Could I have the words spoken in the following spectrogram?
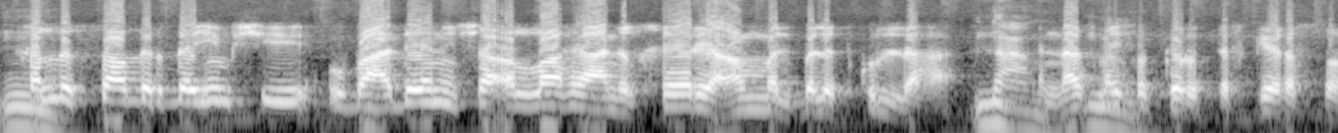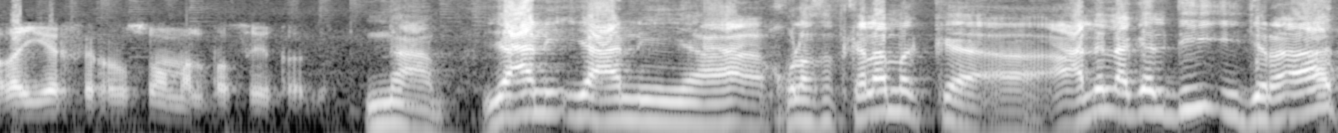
خلي الصادر ده يمشي وبعدين إن شاء الله يعني الخير يعم البلد كلها. نعم، الناس ما نعم. يفكروا التفكير الصغير في الرسوم البسيطة دي. نعم. يعني يعني آه، خلاصة كلامك آه، على الأقل دي إجراءات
